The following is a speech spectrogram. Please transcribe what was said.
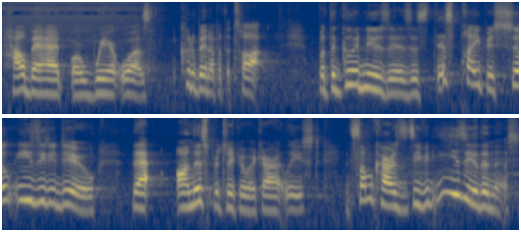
how bad or where it was. It could have been up at the top. But the good news is, is this pipe is so easy to do that on this particular car at least, in some cars it's even easier than this.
